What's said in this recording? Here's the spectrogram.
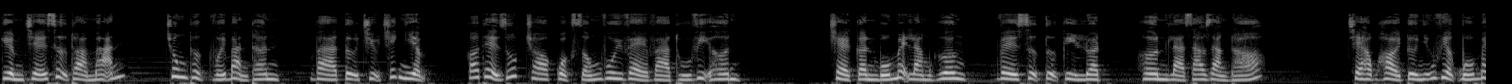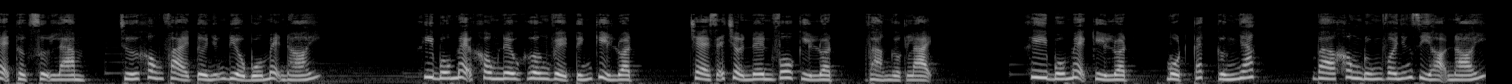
kiềm chế sự thỏa mãn, trung thực với bản thân và tự chịu trách nhiệm có thể giúp cho cuộc sống vui vẻ và thú vị hơn. Trẻ cần bố mẹ làm gương về sự tự kỷ luật hơn là giao giảng đó. Trẻ học hỏi từ những việc bố mẹ thực sự làm, chứ không phải từ những điều bố mẹ nói. Khi bố mẹ không nêu gương về tính kỷ luật, trẻ sẽ trở nên vô kỷ luật và ngược lại. Khi bố mẹ kỷ luật một cách cứng nhắc và không đúng với những gì họ nói,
